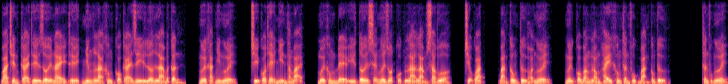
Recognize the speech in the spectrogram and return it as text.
ba trên cái thế giới này thế nhưng là không có cái gì lơ là bất cẩn, người khác nhìn ngươi, chỉ có thể nhìn thắng bại, mới không để ý tới sẽ ngươi rốt cuộc là làm sao thua. Triệu quát, bản công tử hỏi ngươi, ngươi có bằng lòng hay không thần phục bản công tử? Thần phục ngươi.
